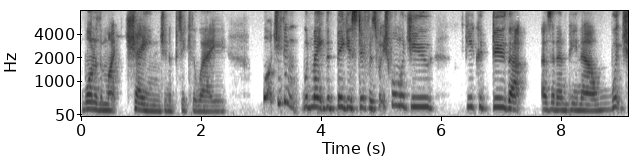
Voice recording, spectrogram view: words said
one of them might change in a particular way. What do you think would make the biggest difference? Which one would you, if you could do that as an MP now, which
